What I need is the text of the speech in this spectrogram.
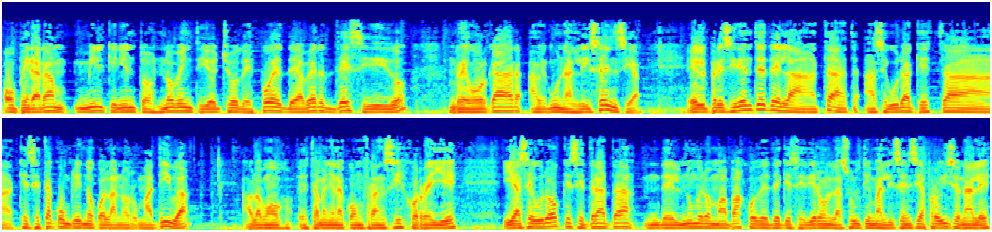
operarán 1.598 después de haber decidido revocar algunas licencias. El presidente de la TAT asegura que, está, que se está cumpliendo con la normativa Hablamos esta mañana con Francisco Reyes y aseguró que se trata del número más bajo desde que se dieron las últimas licencias provisionales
